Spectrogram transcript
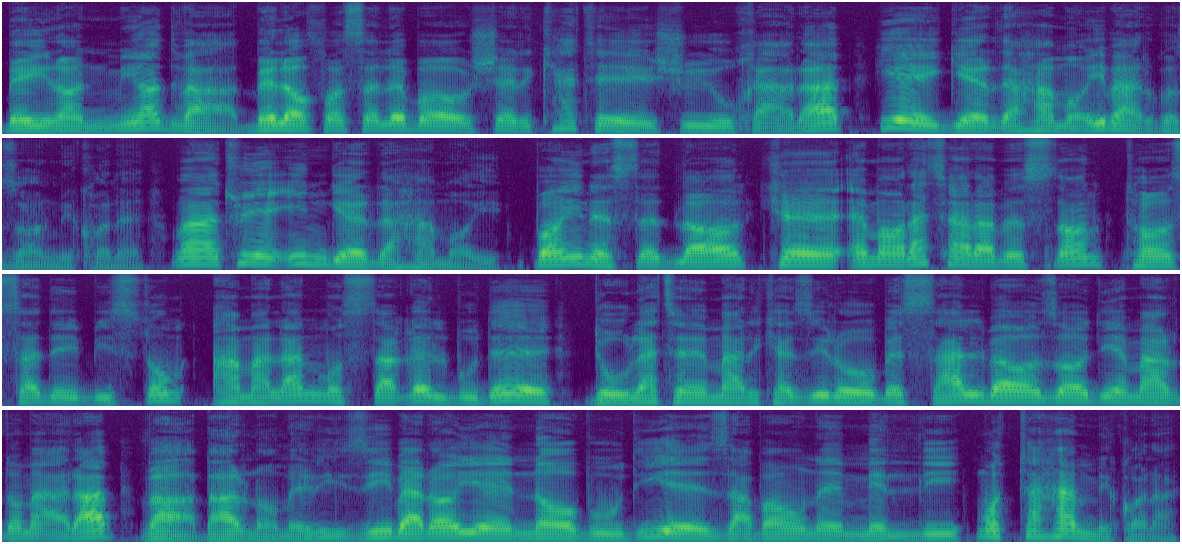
به ایران میاد و بلافاصله با شرکت شیوخ عرب یه گرد همایی برگزار می‌کنه و توی این گرد همایی با این استدلال که امارت عربستان تا صده بیستم عملا مستقل بوده دولت مرکزی رو به سلب آزادی مردم عرب و برنامه ریزی برای نابودی زبان ملی متهم می‌کنن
